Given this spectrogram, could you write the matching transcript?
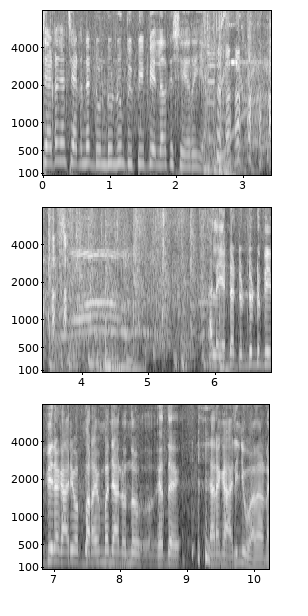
ചേട്ടാ ഞാൻ ചേട്ടന്റെ ഡുണ്ടുണ്ടും പിപ്പി പി എല്ലാവർക്കും ഷെയർ ചെയ്യാം. അല്ല എന്റെ ഡുണ്ടുണ്ടും പി പിയുടെ കാര്യം പറയുമ്പോ ഞാനൊന്ന് എന്തേ ഞാനങ്ങ് അലിഞ്ഞു പോവാ അതാണ്.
